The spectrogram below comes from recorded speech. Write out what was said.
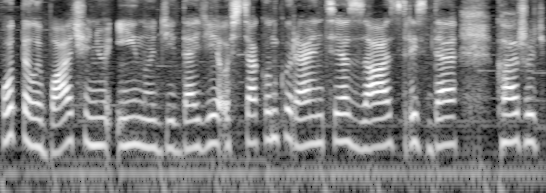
по телебаченню іноді, де є ось ця конкуренція, заздрість, де кажуть,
